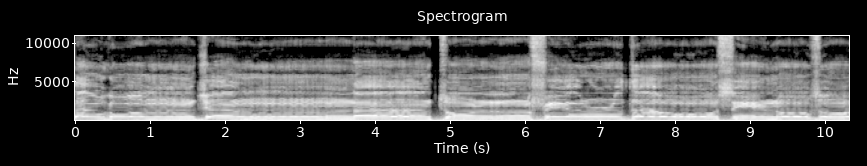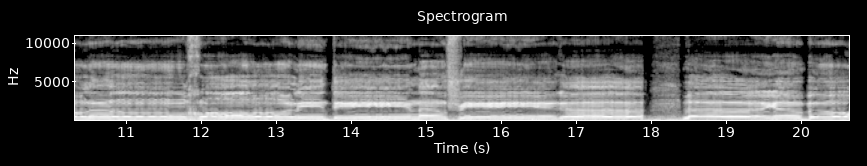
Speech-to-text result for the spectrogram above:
لهم جنات الفردوس نزلا خالدين فيها. لا يبغون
